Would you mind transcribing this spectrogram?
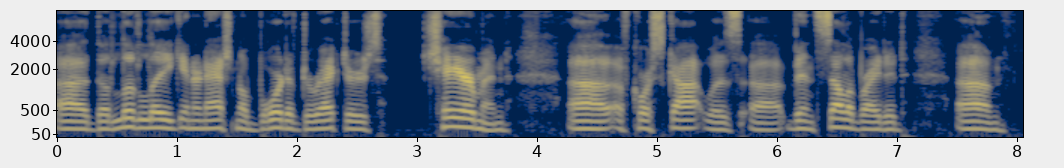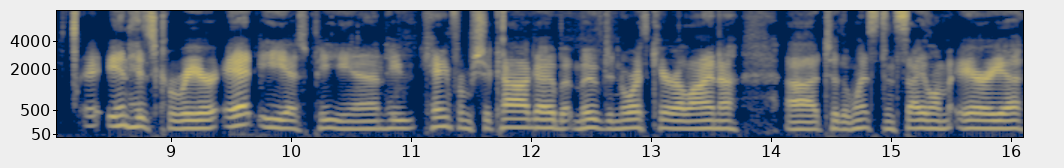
uh, the Little League International Board of Directors chairman. Uh, of course, Scott was uh, been celebrated um, in his career at ESPN. He came from Chicago but moved to North Carolina uh, to the Winston Salem area.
